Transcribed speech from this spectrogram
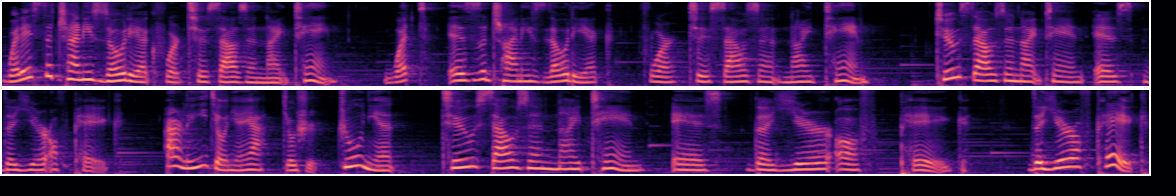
？What is the Chinese zodiac for 2019? What is the Chinese zodiac for 2019? 2019 is the year of pig. 二零一九年呀，就是猪年。2019 is the year of pig. The year of pig，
